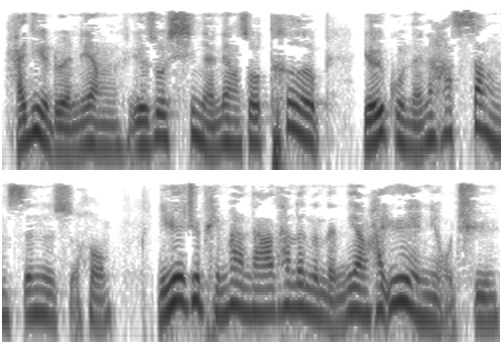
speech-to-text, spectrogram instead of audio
海底轮量，有时候性能量说特有一股能量它上升的时候，你越去评判它，它那个能量它越扭曲。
